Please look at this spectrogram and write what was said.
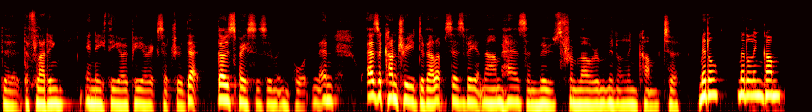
the the flooding in Ethiopia, etc. That those spaces are important. And as a country develops, as Vietnam has, and moves from lower middle income to middle middle income,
